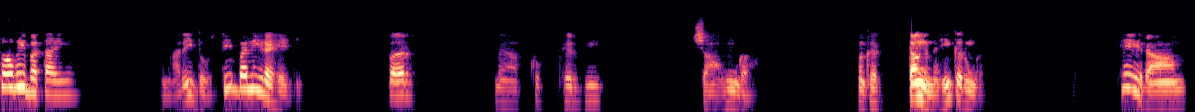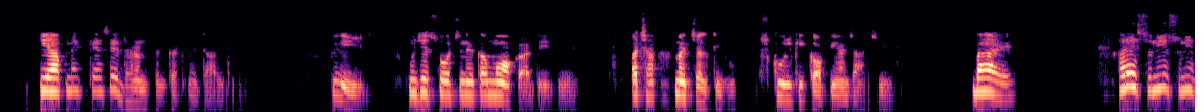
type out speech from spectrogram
तो भी बताइए। हमारी दोस्ती बनी रहेगी। पर मैं आपको फिर भी चाहूँगा, मगर तंग नहीं करूँगा। हे राम, ये आपने कैसे धर्म संकट में डाल दिया? प्लीज़, मुझे सोचने का मौका दीजिए। अच्छा मैं चलती हूँ। स्कूल की कॉपियाँ जांचनी है। बाय। अरे, सुनिए सुनिए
